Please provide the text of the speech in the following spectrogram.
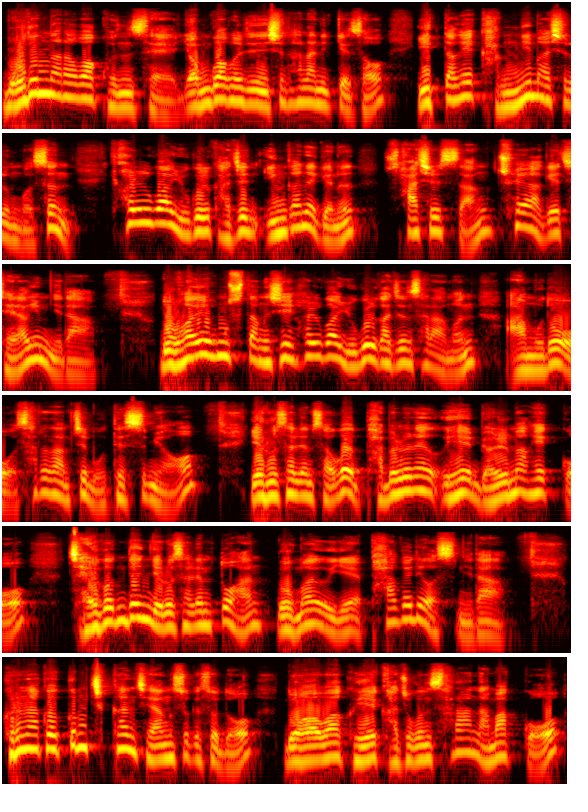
모든 나라와 권세, 영광을 지니신 하나님께서 이 땅에 강림하시는 것은 혈과 육을 가진 인간에게는 사실상 최악의 재앙입니다. 노아의 홍수 당시 혈과 육을 가진 사람은 아무도 살아남지 못했으며 예루살렘 성은 바벨론에 의해 멸망했고 재건된 예루살렘 또한 로마에 의해 파괴되었습니다. 그러나 그 끔찍한 재앙 속에서도 노아와 그의 가족은 살아남았고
